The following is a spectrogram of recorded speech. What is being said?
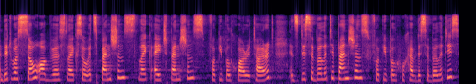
and it was so obvious like so it's pensions like age pensions for people who are retired it's disability pensions for people who have disabilities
